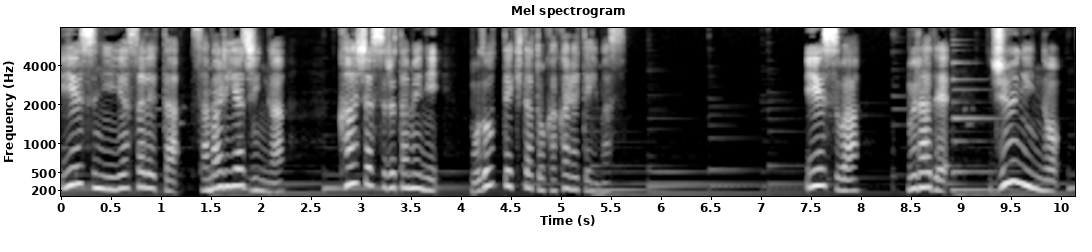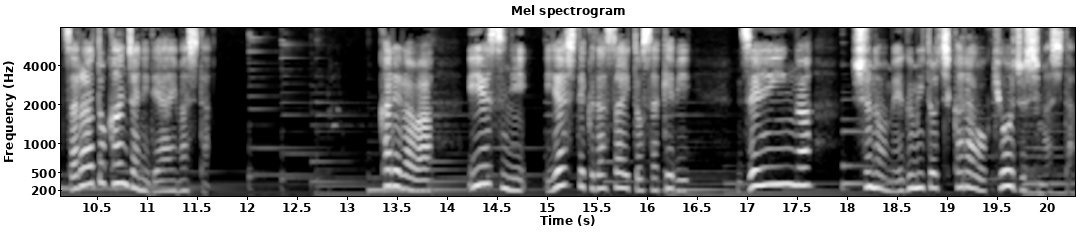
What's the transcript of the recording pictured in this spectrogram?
イエスに癒されたサマリア人が感謝するために戻ってきたと書かれています。イエスは村で10人のザラート患者に出会いました。彼らはイエスに癒してくださいと叫び全員が主の恵みと力を享受しました。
